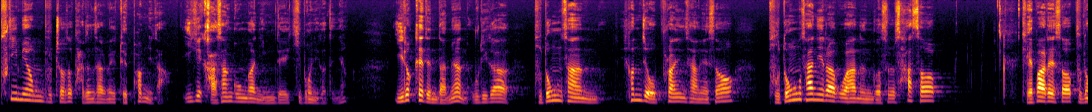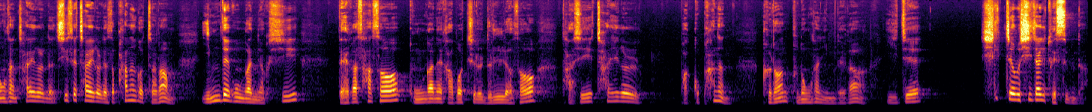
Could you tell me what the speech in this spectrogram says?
프리미엄 붙여서 다른 사람에게 되팝니다. 이게 가상 공간 임대의 기본이거든요. 이렇게 된다면 우리가 부동산 현재 오프라인 상에서 부동산이라고 하는 것을 사서 개발해서 부동산 차익을 시세 차익을 내서 파는 것처럼 임대 공간 역시 내가 사서 공간의 값어치를 늘려서 다시 차익을 받고 파는 그런 부동산 임대가 이제 실제로 시작이 됐습니다.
